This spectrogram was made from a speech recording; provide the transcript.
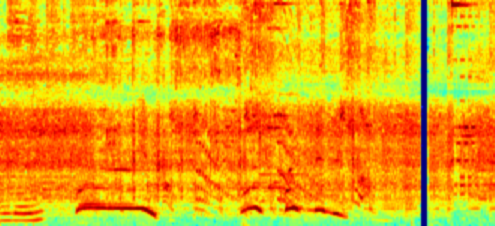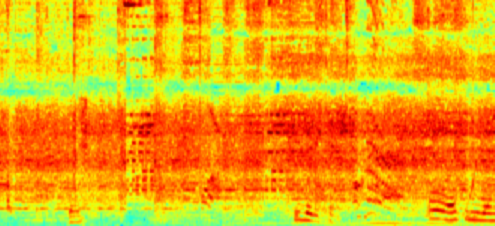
And then. Woo! Woo! Five minutes! Oh, actually one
